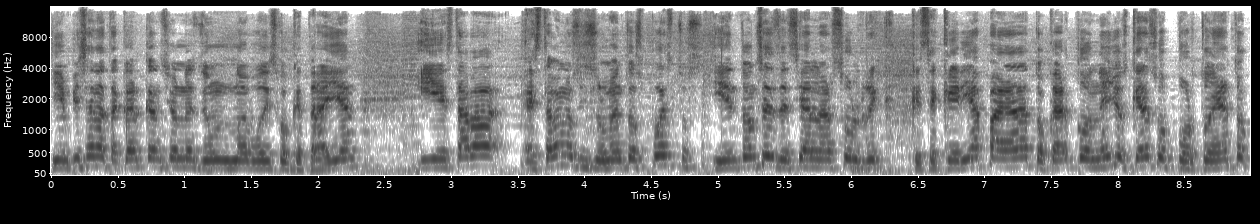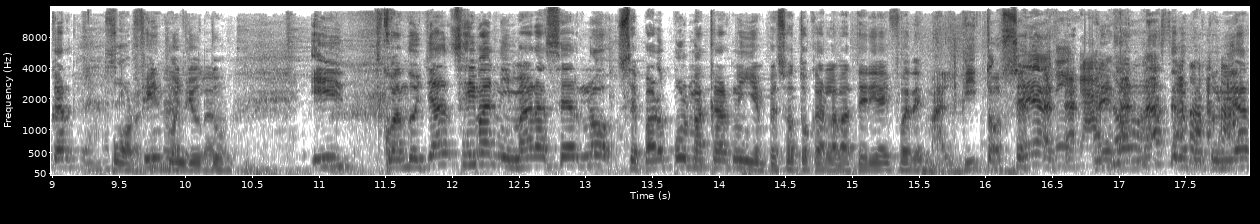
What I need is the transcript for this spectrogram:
y empiezan a atacar canciones de un nuevo disco que traían. Y estaba, estaban los instrumentos puestos. Y entonces decía Lars Ulrich que se quería parar a tocar con ellos, que era su oportunidad de tocar por fin con YouTube. Y cuando ya se iba a animar a hacerlo, se paró Paul McCartney y empezó a tocar la batería y fue de maldito sea, me ganaste la oportunidad.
